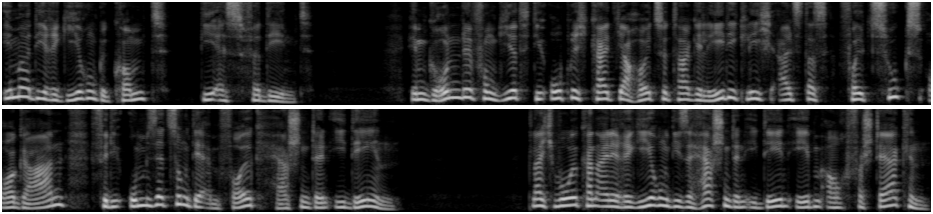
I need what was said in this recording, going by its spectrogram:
immer die Regierung bekommt, die es verdient. Im Grunde fungiert die Obrigkeit ja heutzutage lediglich als das Vollzugsorgan für die Umsetzung der im Volk herrschenden Ideen. Gleichwohl kann eine Regierung diese herrschenden Ideen eben auch verstärken.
